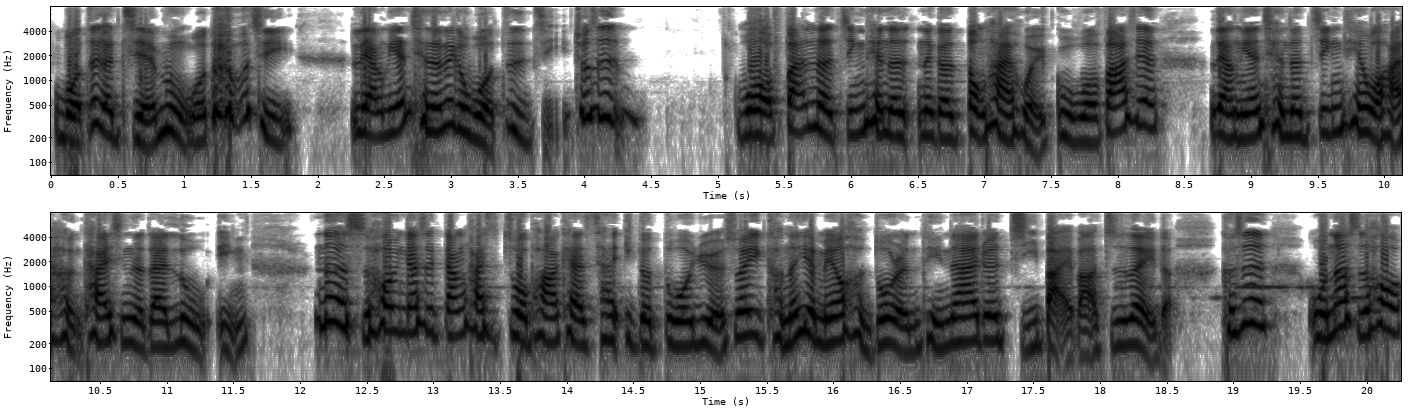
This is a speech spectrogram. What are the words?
我这个节目，我对不起两年前的那个我自己。就是我翻了今天的那个动态回顾，我发现两年前的今天，我还很开心的在录音。那个时候应该是刚开始做 podcast 才一个多月，所以可能也没有很多人听，大概就几百吧之类的。可是我那时候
